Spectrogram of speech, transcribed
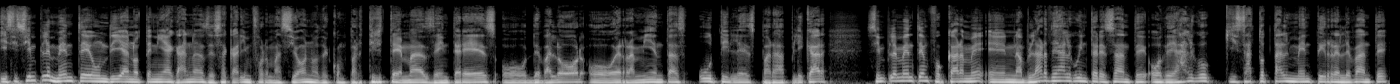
Y si simplemente un día no tenía ganas de sacar información o de compartir temas de interés o de valor o herramientas útiles para aplicar, simplemente enfocarme en hablar de algo interesante o de algo quizá totalmente irrelevante,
